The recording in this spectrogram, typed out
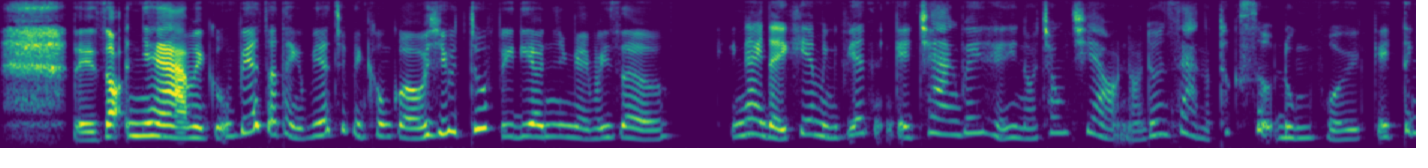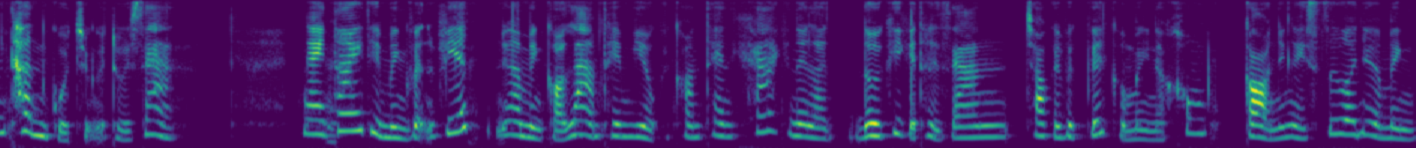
Để dọn nhà mình cũng viết ra thành viết chứ mình không có youtube video như ngày bây giờ. Cái ngày đấy khi mình viết những cái trang viết thế thì nó trong trẻo nó đơn giản nó thực sự đúng với cái tinh thần của chủ nghĩa tối giản ngày nay thì mình vẫn viết nhưng mà mình có làm thêm nhiều cái content khác cho nên là đôi khi cái thời gian cho cái việc viết của mình nó không còn như ngày xưa nhưng mà mình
